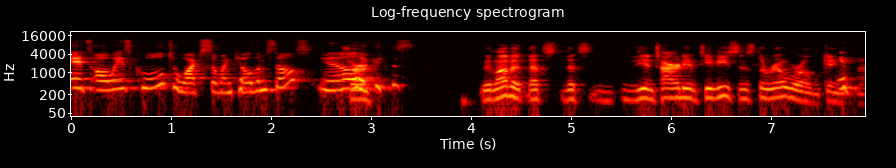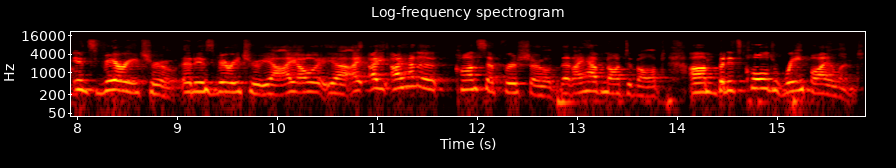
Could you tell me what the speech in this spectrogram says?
it's always cool to watch someone kill themselves. You know, sure. like. We love it. That's that's the entirety of TV since the real world came. It, it's very true. It is very true. Yeah, I always yeah. I, I I had a concept for a show that I have not developed, um, but it's called Rape Island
